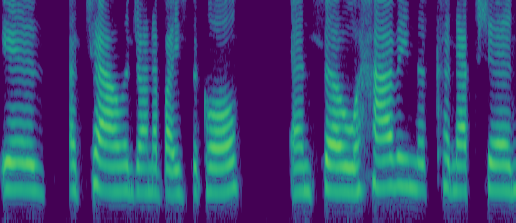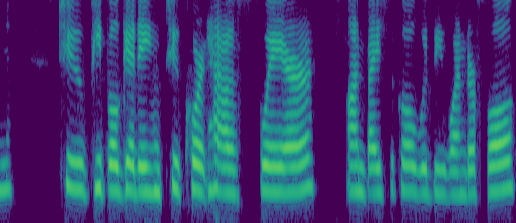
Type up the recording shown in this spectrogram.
is a challenge on a bicycle. And so having this connection to people getting to courthouse square on bicycle would be wonderful.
